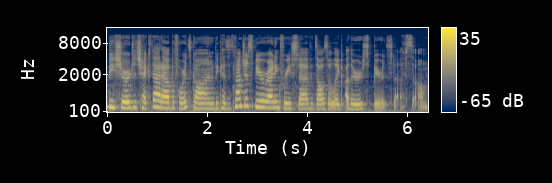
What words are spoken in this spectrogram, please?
be sure to check that out before it's gone because it's not just spirit riding free stuff, it's also like other spirit stuff. So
